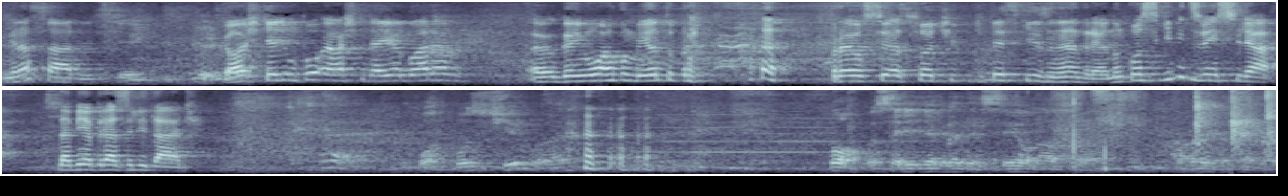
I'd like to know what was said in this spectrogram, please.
Engraçado isso. Eu acho que ele um pouco, eu acho que daí agora eu ganhei um argumento para para eu ser a sua tipo de pesquisa, né, André? Eu não consegui me desvencilhar da minha brasilidade. É, ponto positivo, né? Bom, gostaria de agradecer ao nosso apresentador.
